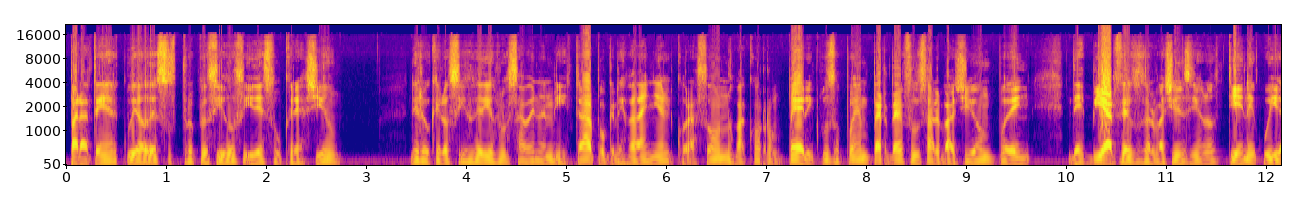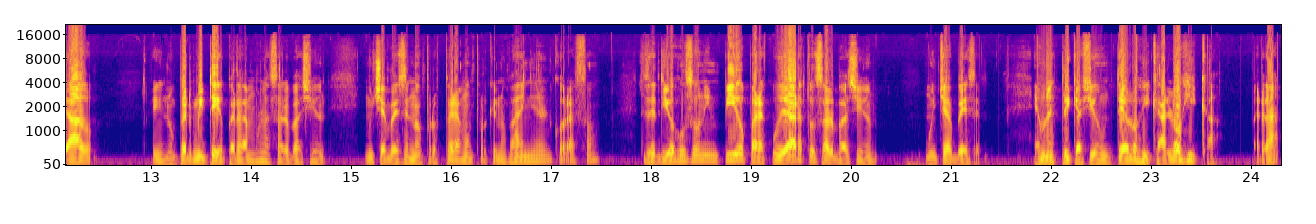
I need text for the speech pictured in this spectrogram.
para tener cuidado de sus propios hijos y de su creación, de lo que los hijos de Dios no saben administrar porque les va a dañar el corazón, nos va a corromper, incluso pueden perder su salvación, pueden desviarse de su salvación, el Señor nos tiene cuidado. y no permite que perdamos la salvación. Muchas veces no prosperamos porque nos va a dañar el corazón. Entonces Dios usa un impío para cuidar tu salvación, muchas veces. Es una explicación teológica lógica, ¿verdad?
